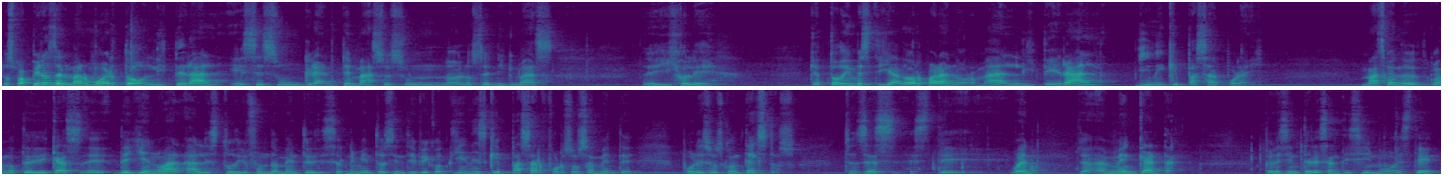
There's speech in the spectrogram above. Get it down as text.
Los papiros del Mar Muerto, literal, ese es un gran temazo, es uno de los enigmas, eh, híjole, que a todo investigador paranormal, literal, tiene que pasar por ahí. Más cuando, cuando te dedicas eh, de lleno al, estudio, fundamento y discernimiento científico, tienes que pasar forzosamente por esos contextos. Entonces, este, bueno, a mí me encanta, pero es interesantísimo este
